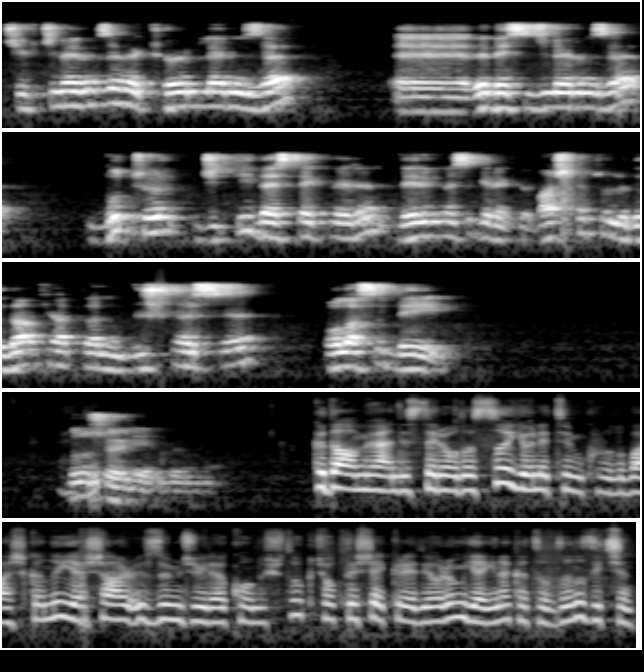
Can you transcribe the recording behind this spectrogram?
çiftçilerimize ve köylülerimize e, ve besicilerimize bu tür ciddi desteklerin verilmesi gerekiyor. Başka türlü gıda fiyatlarının düşmesi olası değil. Bunu söyleyebilirim. ben. Gıda Mühendisleri Odası Yönetim Kurulu Başkanı Yaşar Üzümcü ile konuştuk. Çok teşekkür ediyorum yayına katıldığınız için.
